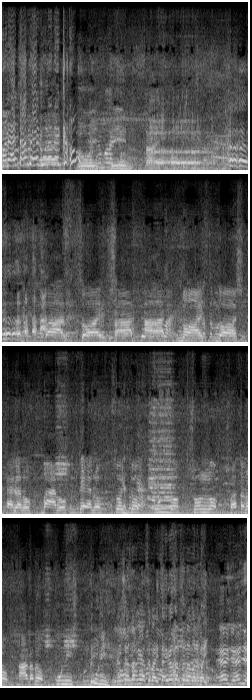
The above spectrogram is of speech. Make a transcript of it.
মানে এই টান দেয় দেখো পাঁচ ছয় সাত আট নয় দশ এগারো বারো তেরো চোদ্দ পনেরো ষোলো সতেরো আঠারো উনিশ কুড়ি। বিশ হাজার আছে ভাই? চার হাজার দেন আমার ভাই। এই যে এই যে।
